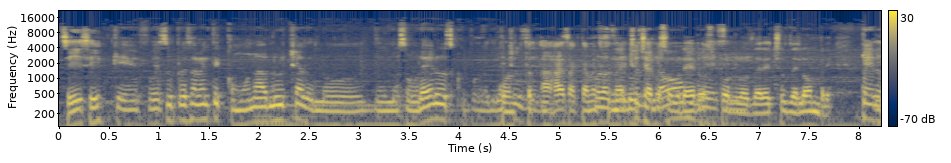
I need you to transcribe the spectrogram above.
Sí, sí. Que fue supuestamente como una lucha de, los de los obreros por los derechos Contra- del- ajá, exactamente, por los una lucha de los del hombre, obreros por sí. los derechos del hombre. Pero,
